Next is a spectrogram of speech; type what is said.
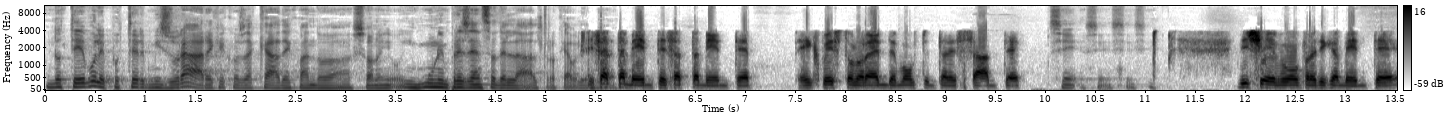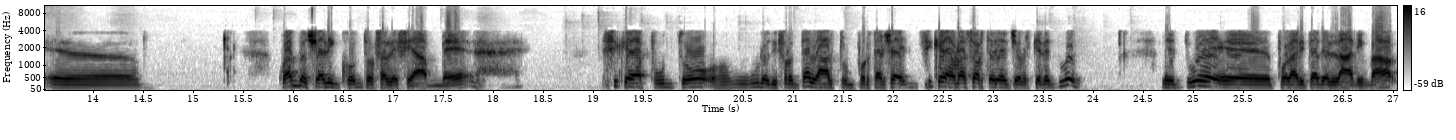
notevole poter misurare che cosa accade quando sono in, uno in presenza dell'altro. Cavoli. Esattamente, esattamente. E questo lo rende molto interessante. Sì, sì, sì. sì dicevo praticamente, eh, quando c'è l'incontro fra le fiamme, si crea appunto uno di fronte all'altro un portale, cioè si crea una sorta di energia perché le due, le due eh, polarità dell'anima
